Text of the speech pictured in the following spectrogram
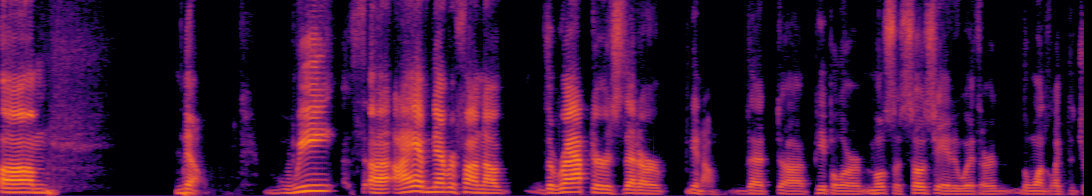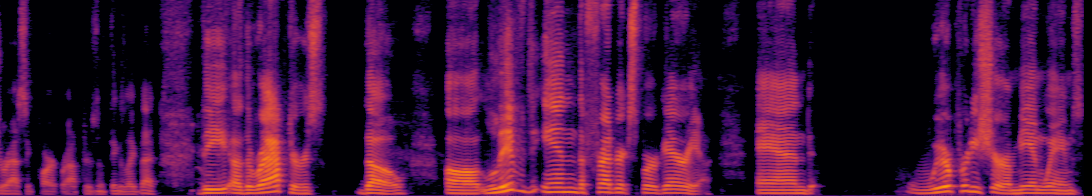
Um no. We uh, i have never found out the raptors that are you know that uh, people are most associated with are the ones like the jurassic park raptors and things like that the uh, the raptors though uh, lived in the fredericksburg area and we're pretty sure, me and Weems,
